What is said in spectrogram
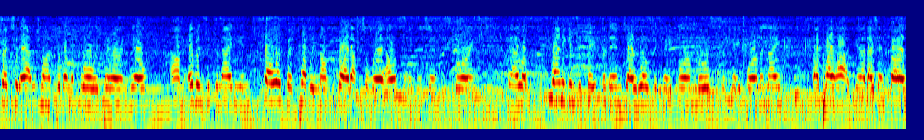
stretch it out and try and put on the floor with her and Hill. Um, Evans, a Canadian, solid, but probably not quite up to where Allison is in terms of scoring. You know, look, Flanagan's a key for them, Joe Hill's a key for them, Lewis is a key for them, and they, they play hard. You know, they tempo.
